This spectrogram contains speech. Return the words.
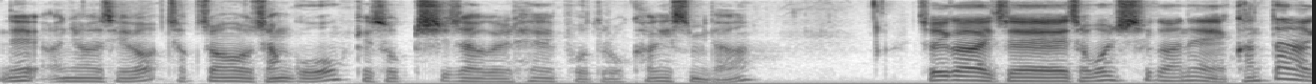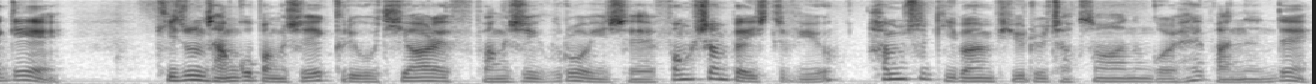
네, 안녕하세요. 작정어 장고 계속 시작을 해 보도록 하겠습니다. 저희가 이제 저번 시간에 간단하게 기존 장고 방식 그리고 DRF 방식으로 이제 펑션 베이스드 뷰, 함수 기반 뷰를 작성하는 걸 해 봤는데,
